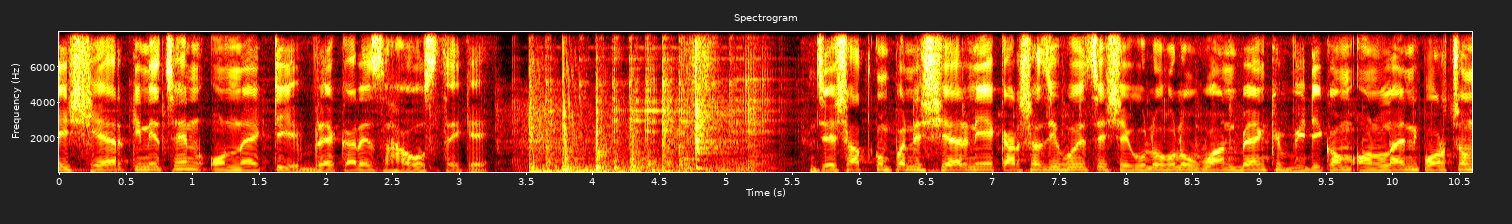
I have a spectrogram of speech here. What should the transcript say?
এই শেয়ার কিনেছেন অন্য একটি ব্রেকারেজ হাউস থেকে। যে সাত কোম্পানির শেয়ার নিয়ে কারসাজি হয়েছে, সেগুলো হলো ওয়ান ব্যাংক, ভিডিকম অনলাইন পরচন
